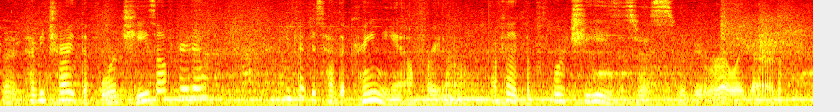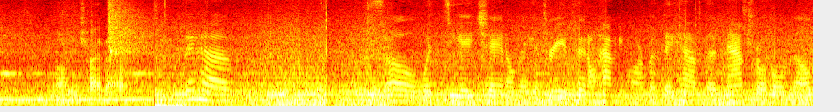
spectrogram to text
But have you tried the four cheese Alfredo? I I just have the creamy Alfredo. I feel like the four cheese is just, would be really good. I want to try that. They have, oh, with DHA and omega-3, they don't have anymore, but they have the natural whole milk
